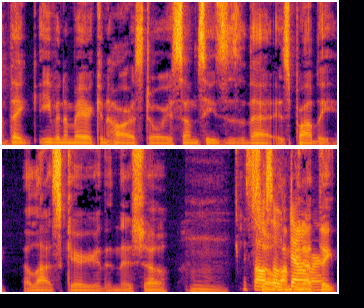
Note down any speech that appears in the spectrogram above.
I think even American Horror Story, some seasons of that is probably a lot scarier than this show. Hmm. It's also I mean. I think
